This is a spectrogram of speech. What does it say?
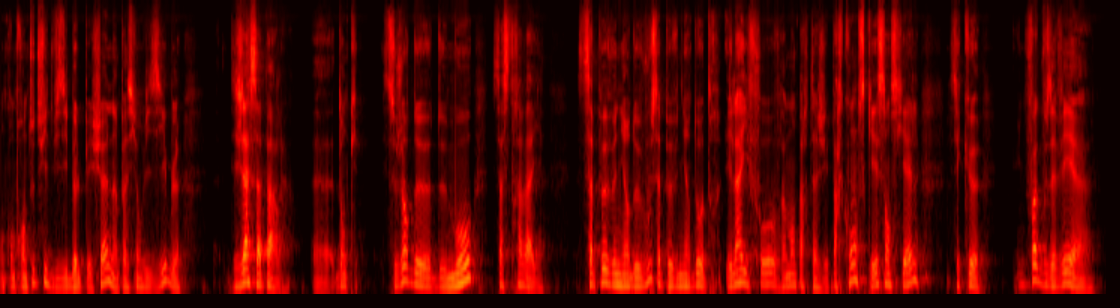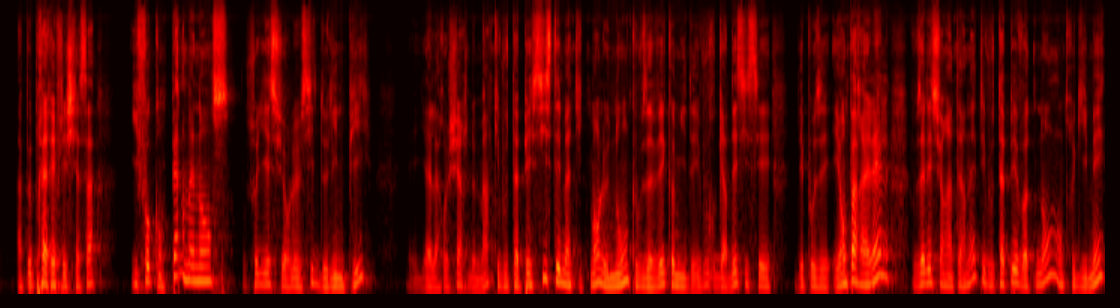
on comprend tout de suite visible patient, un patient visible. Déjà, ça parle. Euh, donc, ce genre de, mots, ça se travaille. Ça peut venir de vous, ça peut venir d'autres. Et là, il faut vraiment partager. Par contre, ce qui est essentiel, c'est que une fois que vous avez euh, à peu près réfléchi à ça, il faut qu'en permanence, vous soyez sur le site de l'INPI il y a la recherche de marque et vous tapez systématiquement le nom que vous avez comme idée. Vous regardez si c'est déposé. Et en parallèle, vous allez sur Internet et vous tapez votre nom, entre guillemets,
